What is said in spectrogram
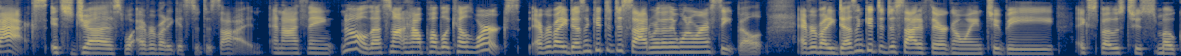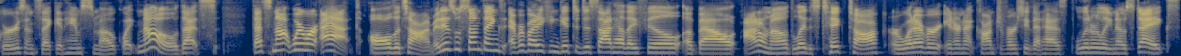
facts. It's just what everybody gets to decide. And I think, no, that's not how public health works. Everybody doesn't get to decide whether they want to wear a seatbelt. Everybody doesn't get to decide if they're going to be exposed to smokers and secondhand smoke. Like, no, that's that's not where we're at all the time. It is with some things everybody can get to decide how they feel about, I don't know, the latest TikTok or whatever internet controversy that has literally no stakes.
